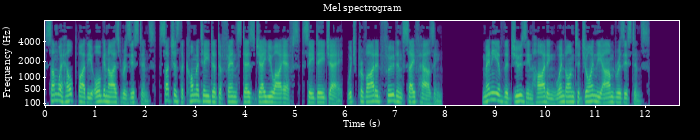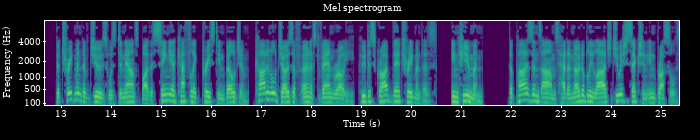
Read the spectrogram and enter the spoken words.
Some were helped by the organized resistance, such as the Comité de Défense des Juifs (CDJ), which provided food and safe housing. Many of the Jews in hiding went on to join the armed resistance. The treatment of Jews was denounced by the senior Catholic priest in Belgium, Cardinal Joseph Ernest van Roey, who described their treatment as inhuman. The Partisans Armés had a notably large Jewish section in Brussels.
